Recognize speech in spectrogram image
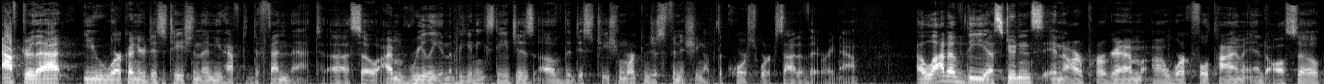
after that, you work on your dissertation, then you have to defend that. Uh, so I'm really in the beginning stages of the dissertation work and just finishing up the coursework side of it right now. A lot of the uh, students in our program uh, work full time and also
